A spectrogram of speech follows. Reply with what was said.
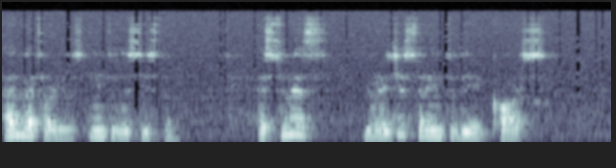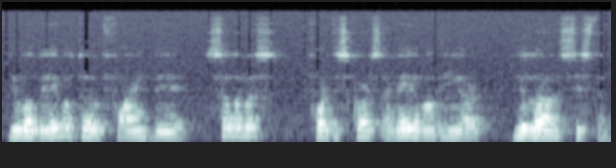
and materials into the system. As soon as you register into the course, you will be able to find the syllabus for this course available in your uLearn system.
